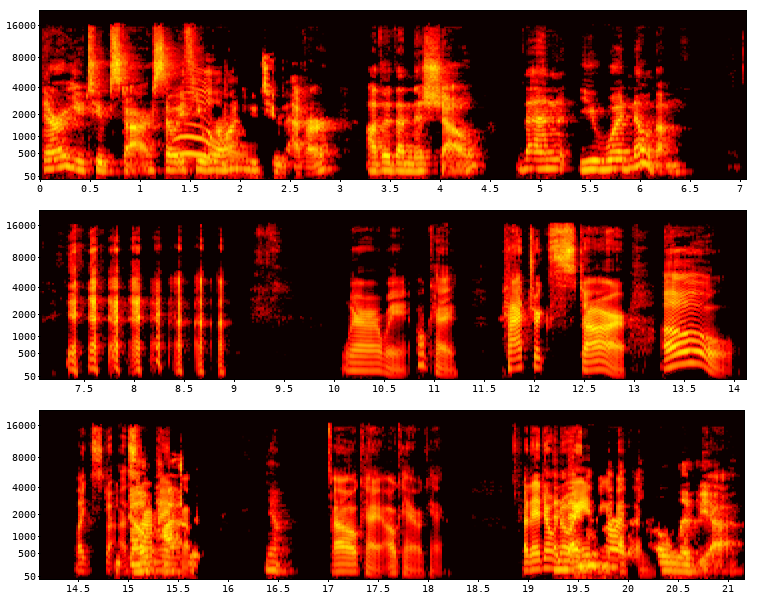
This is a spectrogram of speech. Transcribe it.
They're a YouTube star. So if you were on Oh. YouTube ever, other than this show, then you would know them. where are we okay patrick star oh like star, You know, star makeup Patrick- Yeah. Oh, okay, okay, okay. But I don't And know anything about them. Olivia.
